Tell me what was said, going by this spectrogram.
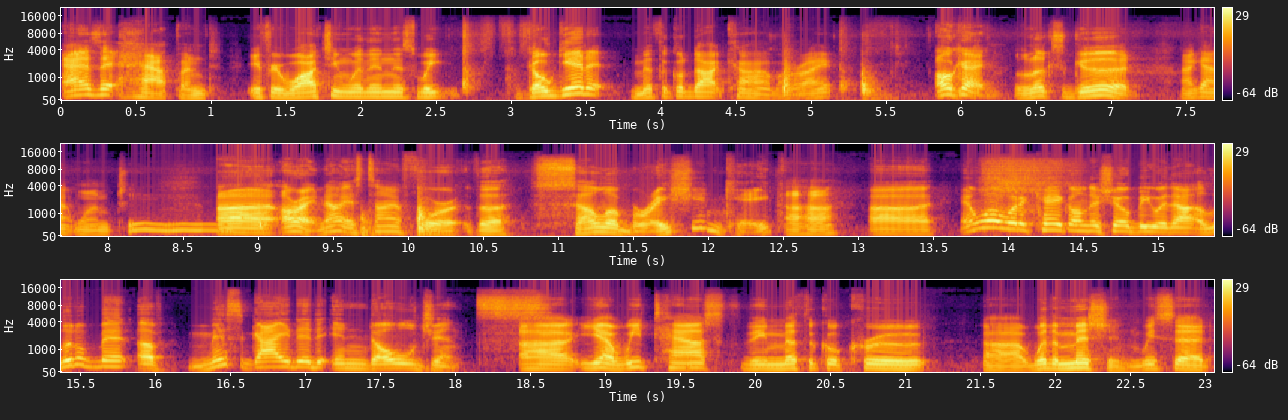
as it happened. If you're watching within this week, go get it. Mythical.com, all right? Okay. Looks good. I got one too. Uh, all right, now it's time for the celebration cake. Uh-huh. Uh, and what would a cake on the show be without a little bit of misguided indulgence? Uh, yeah, we tasked the mythical crew uh, with a mission. We said,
